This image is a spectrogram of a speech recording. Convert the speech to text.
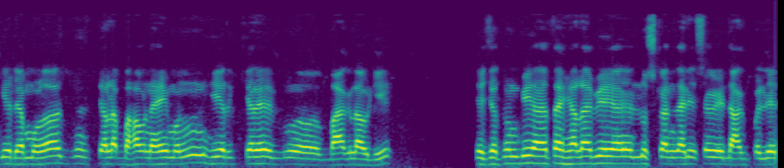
गेल्यामुळं त्याला भाव नाही म्हणून हे केले बाग लावली. त्याच्यातून बी आता ह्याला बी नुकसान झाले सगळे डाग पडले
